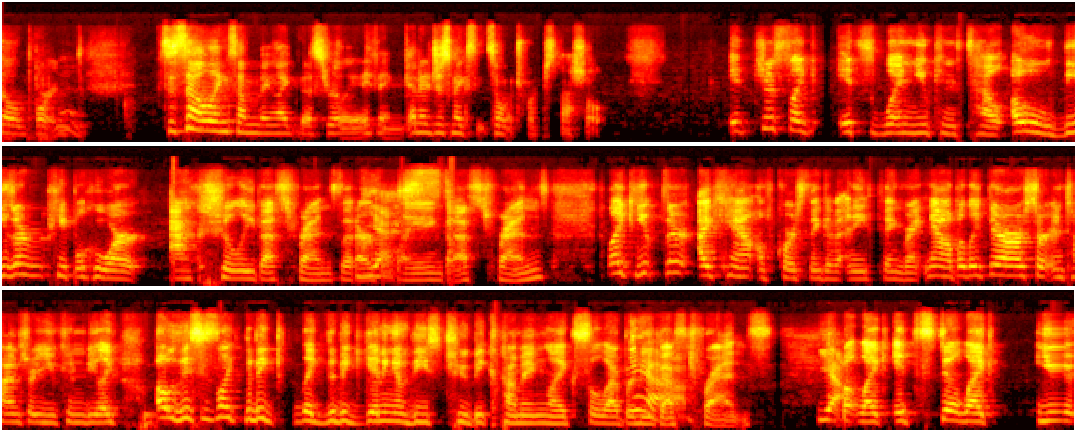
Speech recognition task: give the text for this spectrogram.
so important to selling something like this really i think and it just makes it so much more special It just like it's when you can tell, oh, these are people who are actually best friends that are Yes. playing best friends. Like you there I can't of course think of anything right now, but like there are certain times where you can be like, oh, this is like the big like the beginning of these two becoming like celebrity Yeah. best friends. Yeah but like it's still like you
